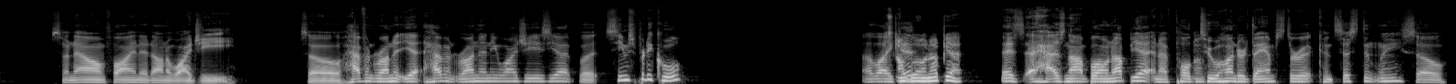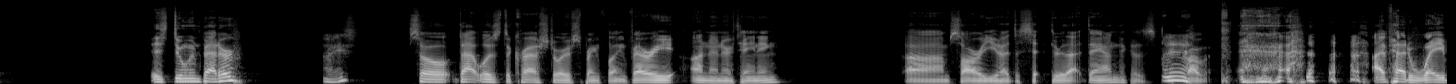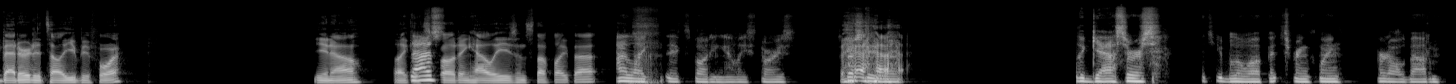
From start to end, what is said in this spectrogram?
So now I'm flying it on a YGE. So haven't run it yet. Haven't run any YGs yet, but seems pretty cool. I like it's not it. blown up yet. It's, it has not blown up yet, and I've pulled Oh. 200 amps through it consistently. So it's doing better. Nice. So that was the crash story of Spring Fling. Very unentertaining. Uh, I'm sorry you had to sit through that, Dan, because prob- I've had way better to tell you before. You know, like That's- exploding helis and stuff like that. I like exploding heli stories, especially the, the gassers that you blow up at Spring Fling. Heard all about them.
